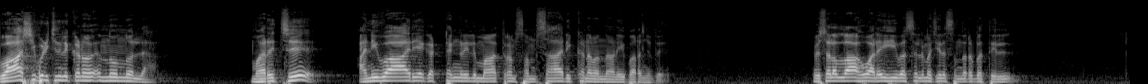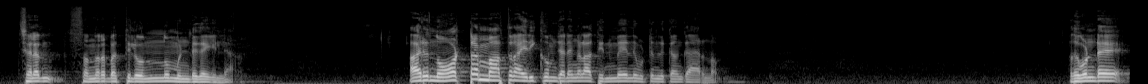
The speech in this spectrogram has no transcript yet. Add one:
വാശി പിടിച്ചു നിൽക്കണോ എന്നൊന്നുമല്ല. മറിച്ച് അനിവാര്യ ഘട്ടങ്ങളിൽ മാത്രം സംസാരിക്കണമെന്നാണ് ഈ പറഞ്ഞത്. നബിസലല്ലാഹു അലഹി വസ്ലമ ചില സന്ദർഭത്തിൽ ചില സന്ദർഭത്തിൽ ഒന്നും മിണ്ടുകയില്ല. ആ ഒരു നോട്ടം മാത്രമായിരിക്കും ജനങ്ങൾ ആ തിന്മയിൽ നിന്ന് വിട്ടു നിൽക്കാൻ കാരണം. അതുകൊണ്ട്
